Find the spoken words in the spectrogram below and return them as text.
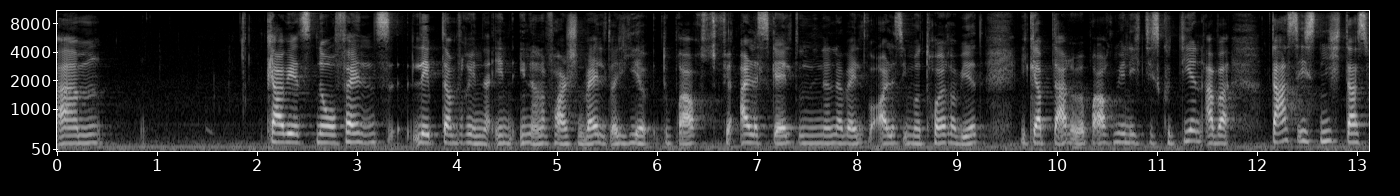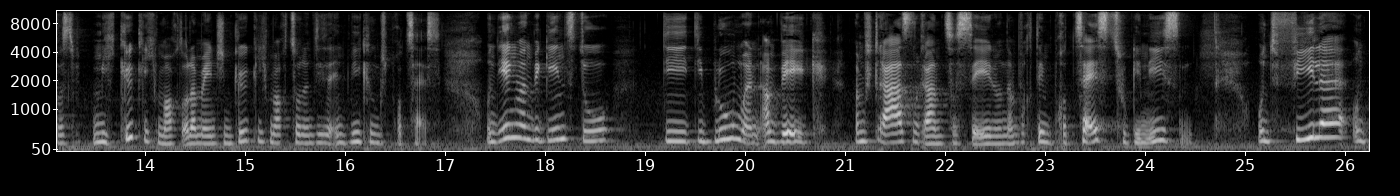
ähm, glaube jetzt, no offense, lebt einfach in, in, in einer falschen Welt, weil hier, du brauchst für alles Geld und in einer Welt, wo alles immer teurer wird. Ich glaube, darüber brauchen wir nicht diskutieren, aber das ist nicht das, was mich glücklich macht oder Menschen glücklich macht, sondern dieser Entwicklungsprozess. Und irgendwann beginnst du, die, die Blumen am Weg, am Straßenrand zu sehen und einfach den Prozess zu genießen. Und viele, und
